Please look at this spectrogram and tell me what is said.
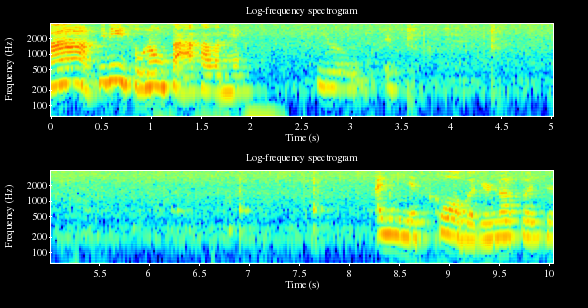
อ่า ที่นี่ศูนย์องศาค่ะวันนี้ Zero. It's. I mean, it's cold, but you're not going to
